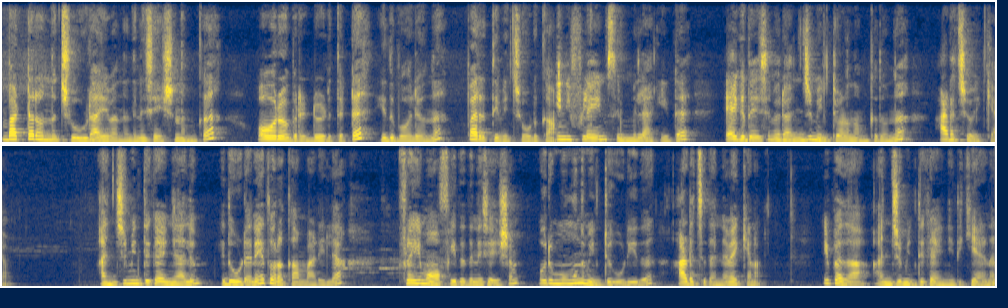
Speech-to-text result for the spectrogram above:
ബട്ടർ ഒന്ന് ചൂടായി വന്നതിന് ശേഷം നമുക്ക് ഓരോ ബ്രെഡും എടുത്തിട്ട് ഇതുപോലെ ഒന്ന് പരത്തി വെച്ച് കൊടുക്കാം. ഇനി ഫ്ലെയിം സിമ്മിലാക്കിയിട്ട് ഏകദേശം ഒരു അഞ്ച് മിനിറ്റോളം നമുക്കിതൊന്ന് അടച്ചു വയ്ക്കാം അഞ്ച് മിനിറ്റ് കഴിഞ്ഞാലും ഇത് ഉടനെ തുറക്കാൻ പാടില്ല. ഫ്ലെയിം ഓഫ് ചെയ്തതിന് ശേഷം ഒരു മൂന്ന് മിനിറ്റ് കൂടി ഇത് അടച്ച് തന്നെ വെക്കണം. ഇപ്പോൾ അതാ അഞ്ച് മിനിറ്റ് കഴിഞ്ഞിരിക്കുകയാണ്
